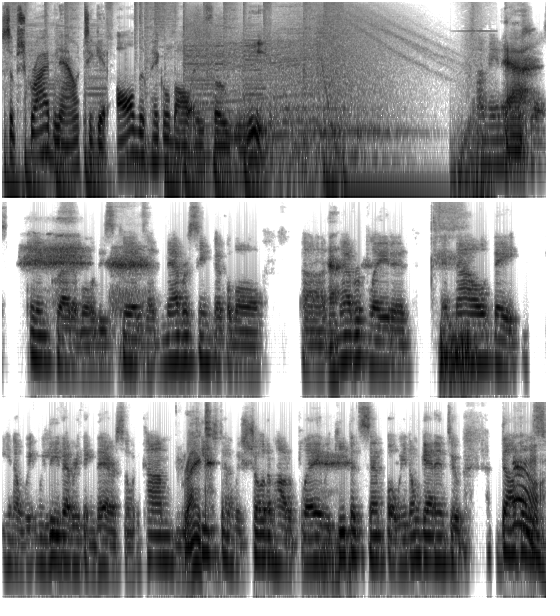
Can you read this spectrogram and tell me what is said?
Subscribe now to get all the pickleball info you need. I mean, it's yeah. just incredible. These kids had never seen pickleball, uh, yeah. never played it, and now they you know, we, we leave everything there. So we come, we right. teach them, we show them how to play, we keep it simple. We don't get into doubles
